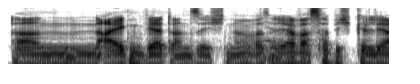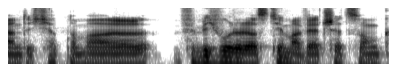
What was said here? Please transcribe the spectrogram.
Ein Eigenwert an sich. Ne? Was, ja. Ja. was habe ich gelernt? Ich habe nochmal, für mich wurde das Thema Wertschätzung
